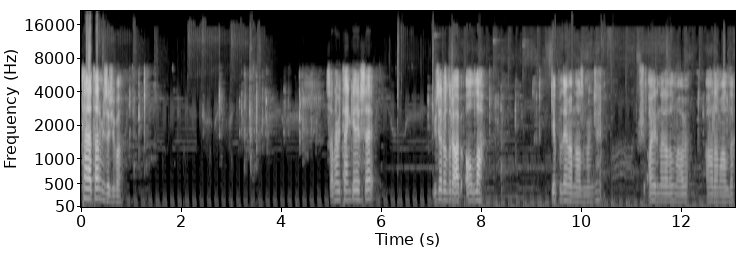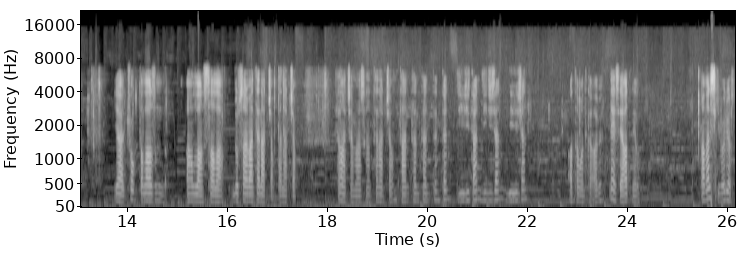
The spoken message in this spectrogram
tane atar mıyız acaba? Sana bir tane gelirse güzel olur abi. Allah. Yapıl yemem lazım önce. Şu ayrınları alalım abi. Adam aldı. Ya çok da lazım. Allah'ın sala. Dur sana ben ten atacağım. Ten atacağım. Ten atacağım ben sana. Ten atacağım. Ten ten ten ten ten. Cici ten. Cici ten. Cici ten. Atamadık abi. Neyse ya atmayalım. Ananı sikeyim ölüyoruz.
